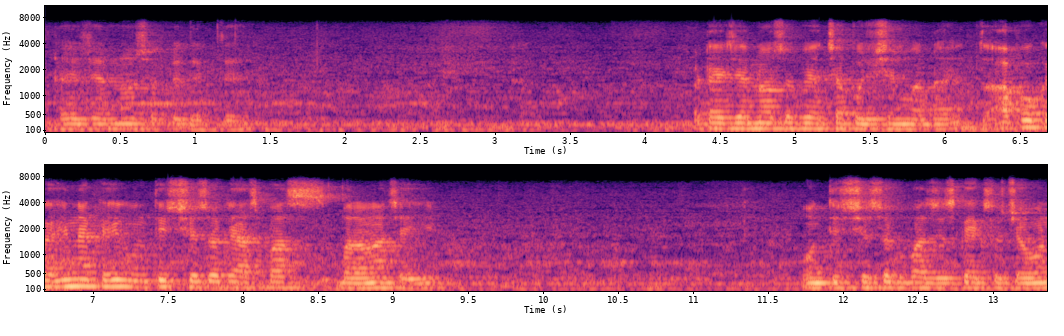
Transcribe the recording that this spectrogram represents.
अट्ठाईस हज़ार नौ सौ पे देखते हैं। अट्ठाईस हज़ार नौ सौ पे अच्छा पोजीशन बन रहा है। तो आपको कहीं ना कहीं उनतीस छः सौ के आसपास बनाना चाहिए। उनतीस छः सौ के पास जिसका एक सौ चौवन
